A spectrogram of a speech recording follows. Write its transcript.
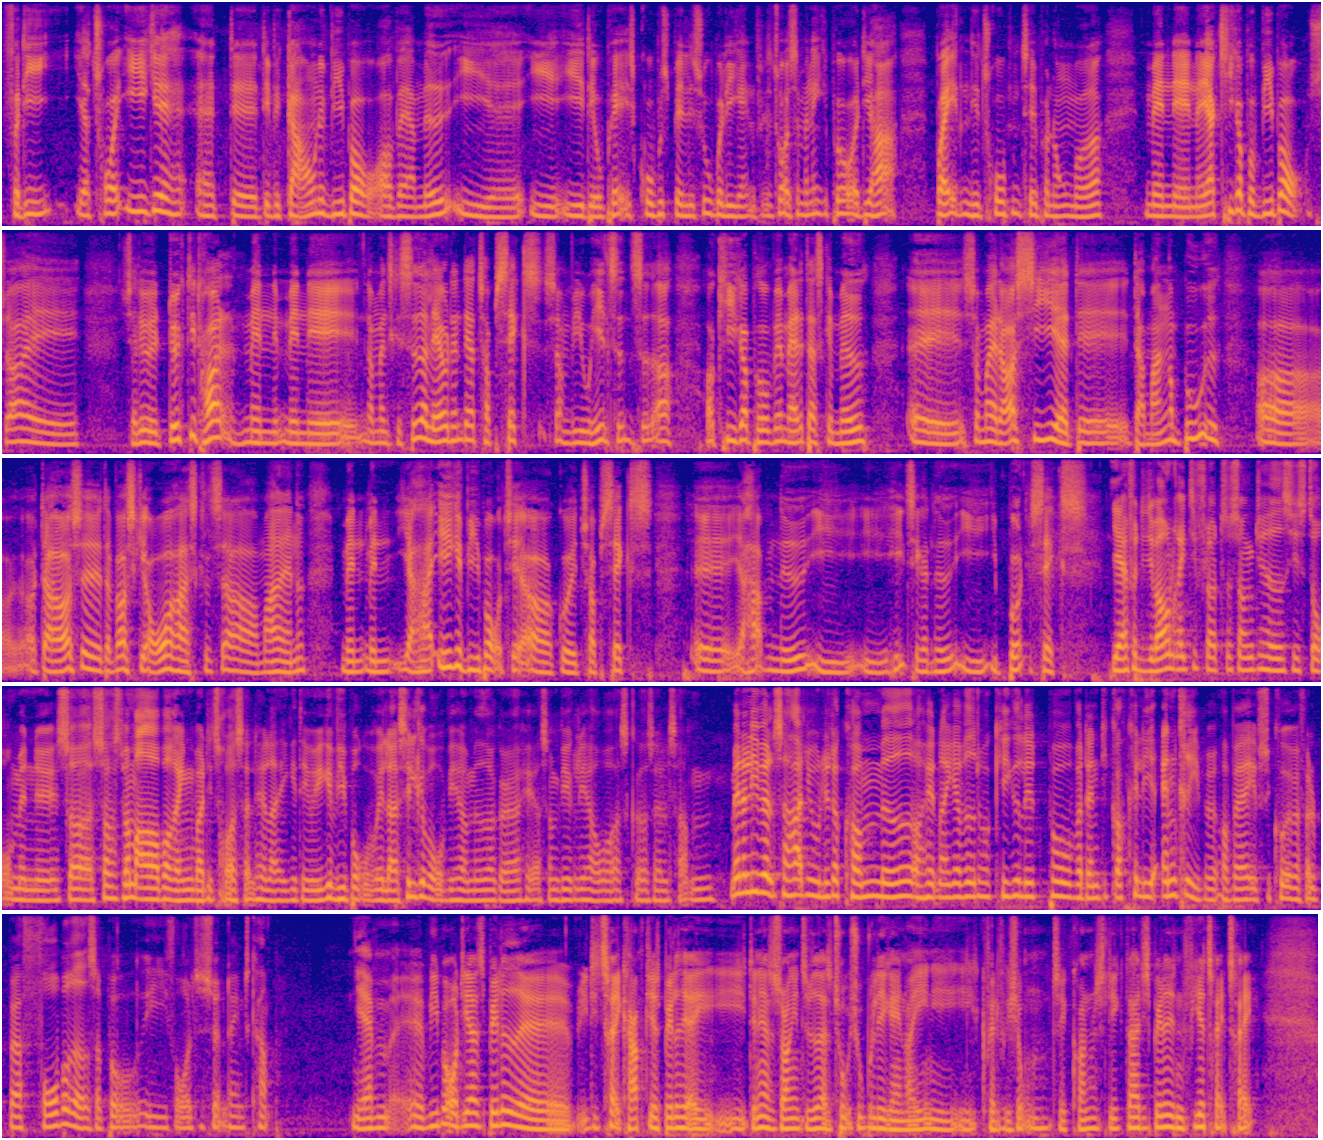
fordi jeg tror ikke, at øh, det vil gavne Viborg at være med i, øh, i, i et europæisk gruppespil i Superligaen, for det tror jeg simpelthen ikke på, at de har bredden i truppen til på nogen måder. Men øh, når jeg kigger på Viborg, så, øh, så det er jo et dygtigt hold, men, men øh, når man skal sidde og lave den der top 6, som vi jo hele tiden sidder og kigger på, hvem er det, der skal med, øh, så må jeg da også sige, at øh, der er mange om budet, og, og der, er også, der vil også ske overraskelser og meget andet, men, men jeg har ikke Viborg til at gå i top 6. Øh, jeg har dem nede i, i helt sikkert nede i, i bund 6. Ja, fordi det var jo en rigtig flot sæson, de havde sidste år, men øh, så, så, så meget op at ringe var de trods alt heller ikke. Det er jo ikke Viborg eller Silkeborg, vi har med at gøre her, som virkelig har overrasket os alle sammen. Men alligevel så har de jo lidt at komme med, og Henrik, jeg ved, du har kigget lidt på, hvordan de godt kan lide at angribe, og hvad FCK i hvert fald bør forberede sig på i forhold til søndagens kamp. Ja, øh, Viborg, de har spillet øh, i de tre kampe, de har spillet her i, i den her sæson indtil videre, altså to i Superligaen og en i, i kvalifikationen til Conference League, der har de spillet i den 4-3-3.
